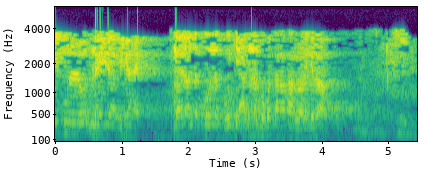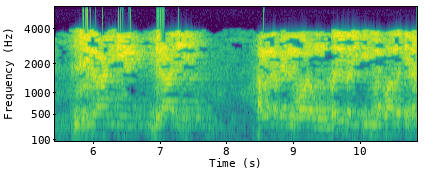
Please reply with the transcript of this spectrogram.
yëgul lu ndey yor bi joxe mooy loolu daf koo nëbbu ci ak nëbbu ko taratar loolu ci dox Zeyd Abidin bin Ali amoon na benn mbooloo mu bëri bëri ci waa Madina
